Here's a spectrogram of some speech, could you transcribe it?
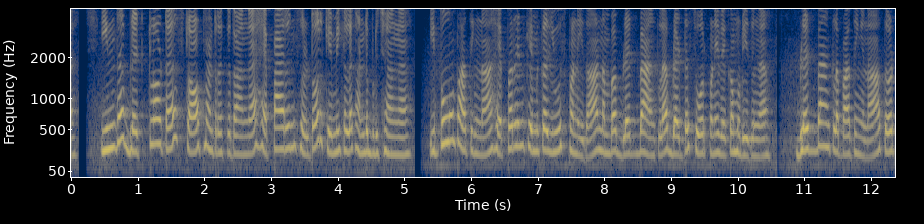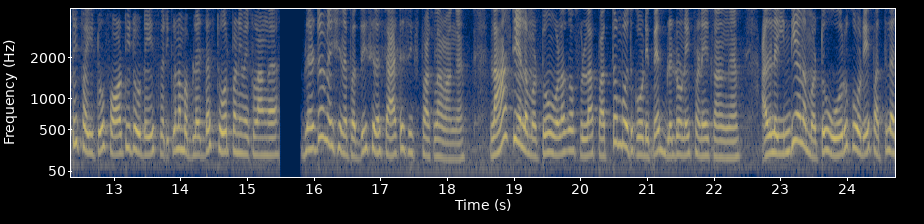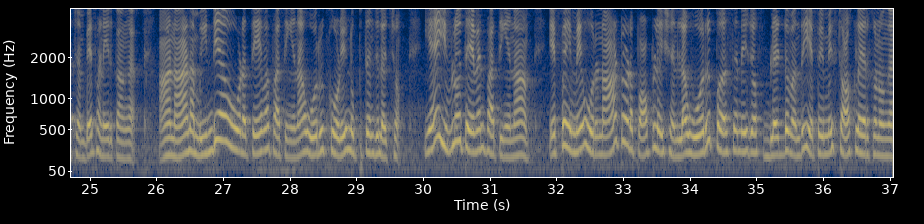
இந்த பிளட் கிளாட்டை ஸ்டாப் பண்ணுறதுக்கு தாங்க ஹெப்பாரின்னு சொல்லிட்டு ஒரு கெமிக்கலை கண்டுபிடிச்சாங்க. இப்போவும் பார்த்தீங்கன்னா ஹெப்பரின் கெமிக்கல் யூஸ் பண்ணி தான் நம்ம பிளட் பேங்க்கில் பிளட்டை ஸ்டோர் பண்ணி வைக்க முடியுதுங்க. பிளட் பேங்க்கில் பார்த்தீங்கன்னா thirty five to forty two days வரைக்கும் நம்ம பிளட்டை ஸ்டோர் பண்ணி வைக்கலாங்க. பிளட் டொனேஷனை பற்றி சில ஸ்டாட்டிஸ்டிக்ஸ் பார்க்கலாம் வாங்க. லாஸ்ட் இயரில் மட்டும் உலகம் ஃபுல்லாக பத்தொம்பது கோடி பேர் பிளட் டொனேட் பண்ணியிருக்காங்க. அதில் இந்தியாவில் மட்டும் ஒரு கோடியே பத்து லட்சம் பேர் பண்ணியிருக்காங்க. ஆனால் நம்ம இந்தியாவோட தேவை பார்த்தீங்கன்னா ஒரு கோடி முப்பத்தஞ்சு லட்சம். ஏன் இவ்வளோ தேவைன்னு பார்த்தீங்கன்னா எப்பயுமே ஒரு நாட்டோட பாப்புலேஷனில் ஒரு பர்சன்டேஜ் ஆஃப் பிளட்டு வந்து எப்பயுமே ஸ்டாக்கில் இருக்கணுங்க.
